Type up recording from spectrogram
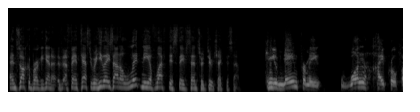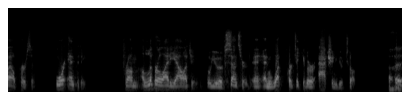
and Zuckerberg again. A, a fantastic. He lays out a litany of leftists they've censored too. Check this out. Can you name for me one high-profile person or entity from a liberal ideology who you have censored, and, and what particular action you took? Uh,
